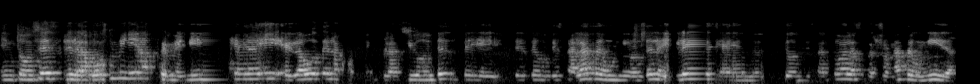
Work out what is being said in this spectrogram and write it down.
Entonces, la voz mía femenina que hay ahí es la voz de la contemplación desde, desde donde está la reunión de la iglesia, donde están todas las personas reunidas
